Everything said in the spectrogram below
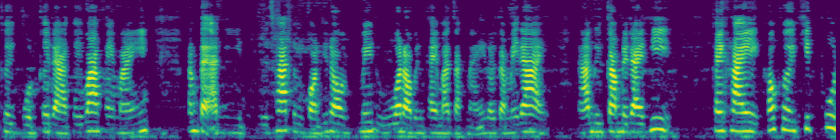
เคยโกรธเคยด่าเคยว่าใครไหมตั้งแต่อดีตหรือชาติก่อนที่เราไม่รู้ว่าเราเป็นใครมาจากไหนเราจะไม่ได้นะหรือกรรมใด ๆ ที่ใคร ๆ เขาเคยคิดพูด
